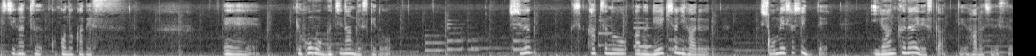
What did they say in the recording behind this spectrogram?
7月9日です。えー、今日ほぼ愚痴なんですけど就活のあの履歴書に貼る証明写真っていらんくないですかっていう話ですよ。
